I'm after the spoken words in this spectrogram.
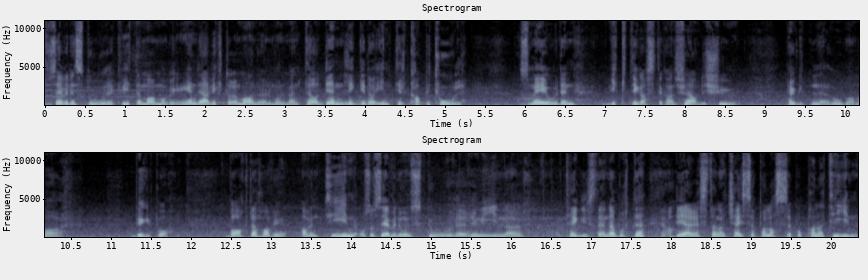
så ser vi den store, hvite marmorbygningen. Det er Victor Emanuel-monumentet, og den ligger da inntil Kapitol, som er jo den viktigste kanskje av de sju høgdene Roma var bygd på. Bak der har vi Aventin, og så ser vi noen store ruiner av teglstein der borte. Ja. Det er restene av keiserpalasset på Palatin.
